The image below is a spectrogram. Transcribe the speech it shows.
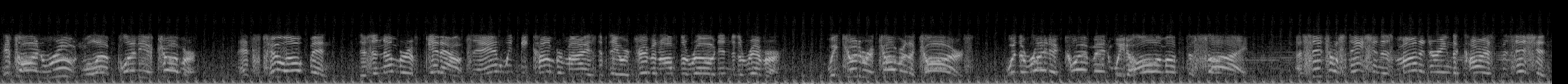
It's en route and we'll have plenty of cover. It's too open. There's a number of get-outs, and we'd be compromised if they were driven off the road into the river. We could recover the cars. With the right equipment, we'd haul them up the side. A central station is monitoring the car's positions.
